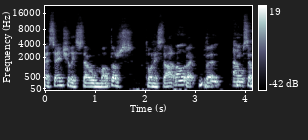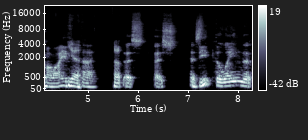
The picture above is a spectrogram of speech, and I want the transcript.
essentially still murders Tony Stark, Well, but but he- I'll- keeps him alive. Yeah, Aye. It's it's It's deep. the line that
